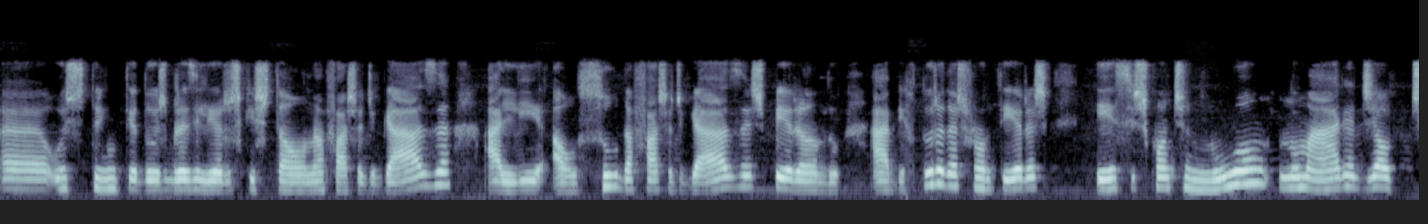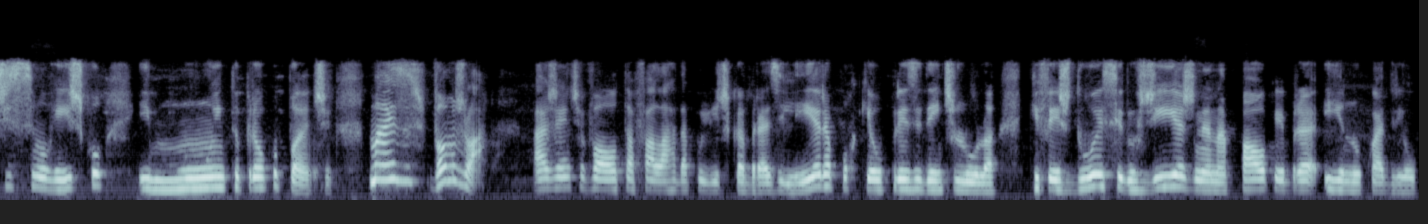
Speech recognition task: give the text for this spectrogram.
uh, os 32 brasileiros que estão na faixa de Gaza, ali ao sul da faixa de Gaza, esperando a abertura das fronteiras, esses continuam numa área de altíssimo risco e muito preocupante. Mas vamos lá a gente volta a falar da política brasileira, porque o presidente Lula, que fez duas cirurgias né, na pálpebra e no quadril,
